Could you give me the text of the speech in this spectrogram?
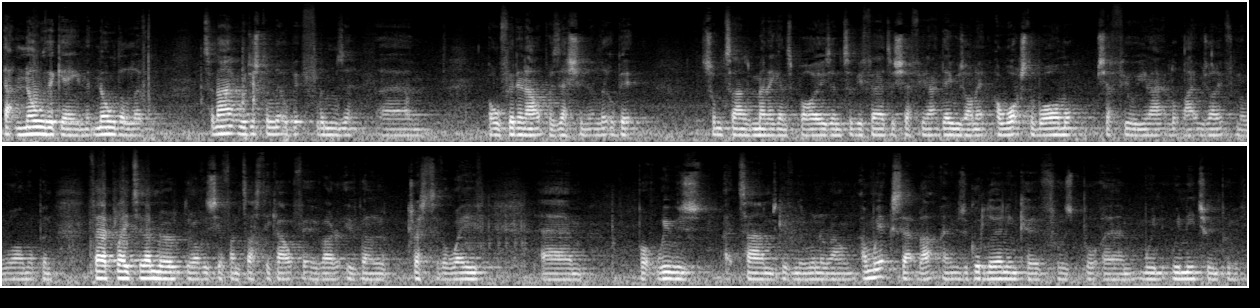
that know the game, that know the level. Tonight we're just a little bit flimsy, um, both in and out possession, a little bit. sometimes men against boys. And to be fair to Sheffield United, they was on it. I watched the warm up. Sheffield United looked like it was on it from the warm up. And fair play to them. They're, they're obviously a fantastic outfit who've, who've been on the crest of a wave. Um, but we was at times given the runaround, and we accept that. And it was a good learning curve for us. But um, we we need to improve.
